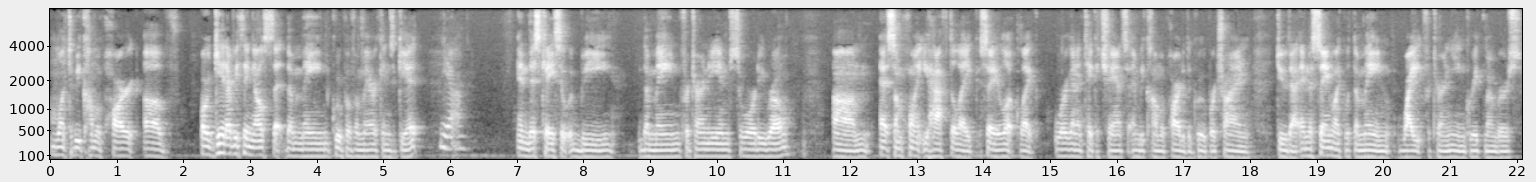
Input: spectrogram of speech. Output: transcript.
want to become a part of or get everything else that the main group of americans get. Yeah. in this case it would be the main fraternity and sorority row. Um, at some point you have to like say look like we're gonna take a chance and become a part of the group or try and do that. And the same like with the main white fraternity and greek members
